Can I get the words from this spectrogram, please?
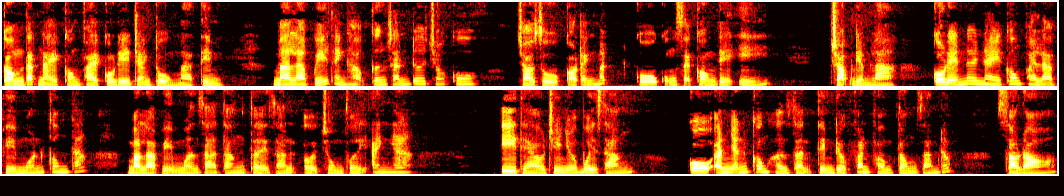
công tác này không phải cô đi tranh thủ mà tìm, mà là Quý Thành Hạo cứng rắn đưa cho cô. Cho dù có đánh mất, cô cũng sẽ không để ý. Trọng điểm là, cô đến nơi này không phải là vì muốn công tác, mà là vì muốn gia tăng thời gian ở chung với anh nha. Y theo chỉ nhớ buổi sáng, cô ẩn nhẫn không hờn giận tìm được văn phòng tổng giám đốc. Sau đó,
